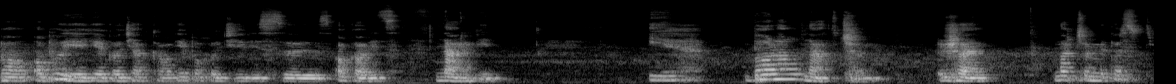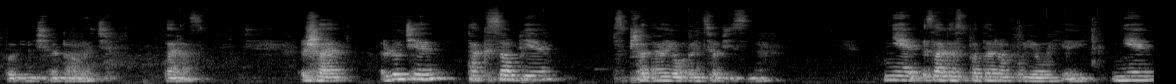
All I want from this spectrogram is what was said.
bo oboje jego dziadkowie pochodzili z, z okolic Narwin. I bolał nad czym? Że nad czym my też powinniśmy boleć teraz? Że ludzie tak sobie sprzedają ojcowiznę. Nie zagospodarowują jej, nie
